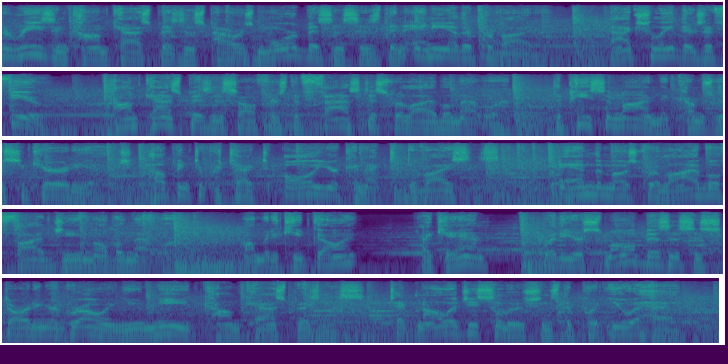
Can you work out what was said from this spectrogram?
a reason Comcast Business powers more businesses than any other provider. Actually, there's a few. Comcast Business offers the fastest, reliable network, the peace of mind that comes with Security Edge, helping to protect all your connected devices, and the most reliable 5G mobile network. Want me to keep going? I can. Whether your small business is starting or growing, you need Comcast Business. Technology solutions that put you ahead.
